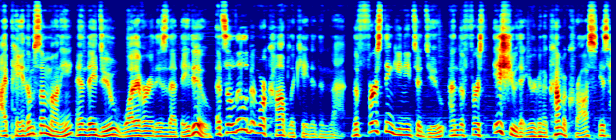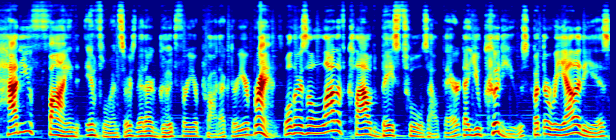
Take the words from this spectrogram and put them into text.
I pay them some money and they do whatever it is that they do. It's a little bit more complicated than that. The first thing you need to do and the first issue that you're going to come across is how do you find influencers that are good for your product or your brand? Well, there's a lot of cloud-based tools out there that you could use, but the reality is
